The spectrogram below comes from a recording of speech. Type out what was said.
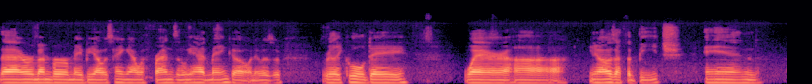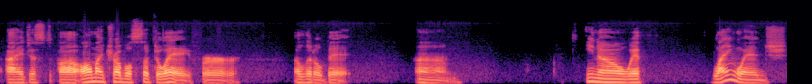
that I remember maybe I was hanging out with friends and we had mango and it was a really cool day where uh, you know I was at the beach and I just uh, all my troubles slipped away for a little bit. Um, you know, with language,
